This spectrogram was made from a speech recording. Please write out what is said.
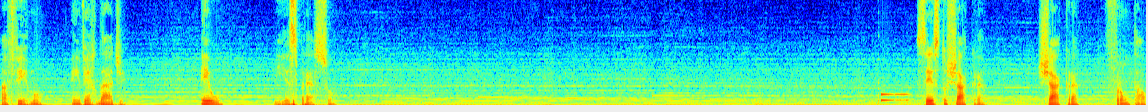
Afirmo em verdade, eu me expresso. Sexto chakra, chakra frontal,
